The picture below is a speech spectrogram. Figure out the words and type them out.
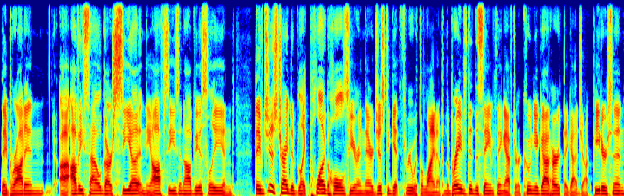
they brought in uh, Avisail Garcia in the offseason, obviously. And they've just tried to like plug holes here and there just to get through with the lineup. And the Braves did the same thing after Acuna got hurt. They got Joc Pederson,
